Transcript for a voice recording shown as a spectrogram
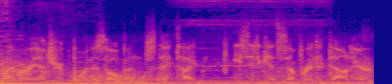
Primary entry point is open. Stay tight. Easy to get separated down here.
